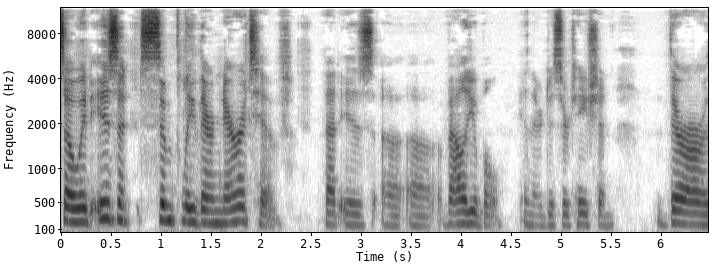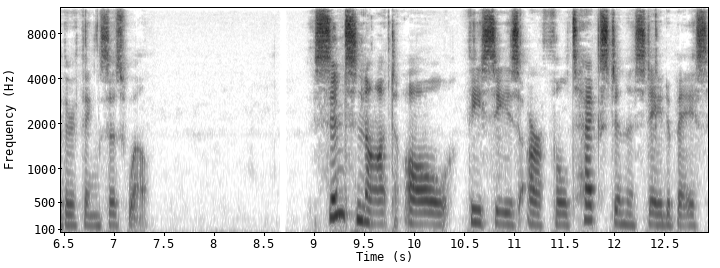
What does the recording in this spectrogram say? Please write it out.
So it isn't simply their narrative that is uh, uh, valuable in their dissertation. There are other things as well. Since not all theses are full text in this database,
